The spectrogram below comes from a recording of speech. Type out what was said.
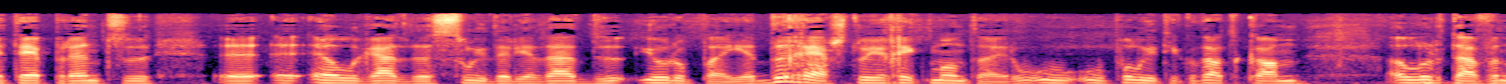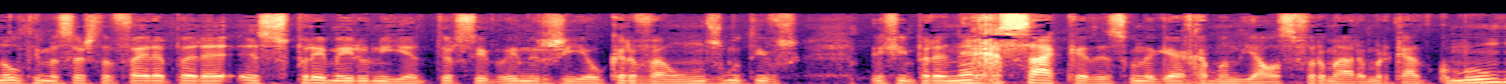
até perante a alegada solidariedade europeia. De resto, Henrique Monteiro, o, o político.com, alertava na última sexta-feira para a suprema ironia de ter sido a energia, o carvão, um dos motivos, enfim, para na ressaca da Segunda Guerra Mundial se formar o mercado comum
